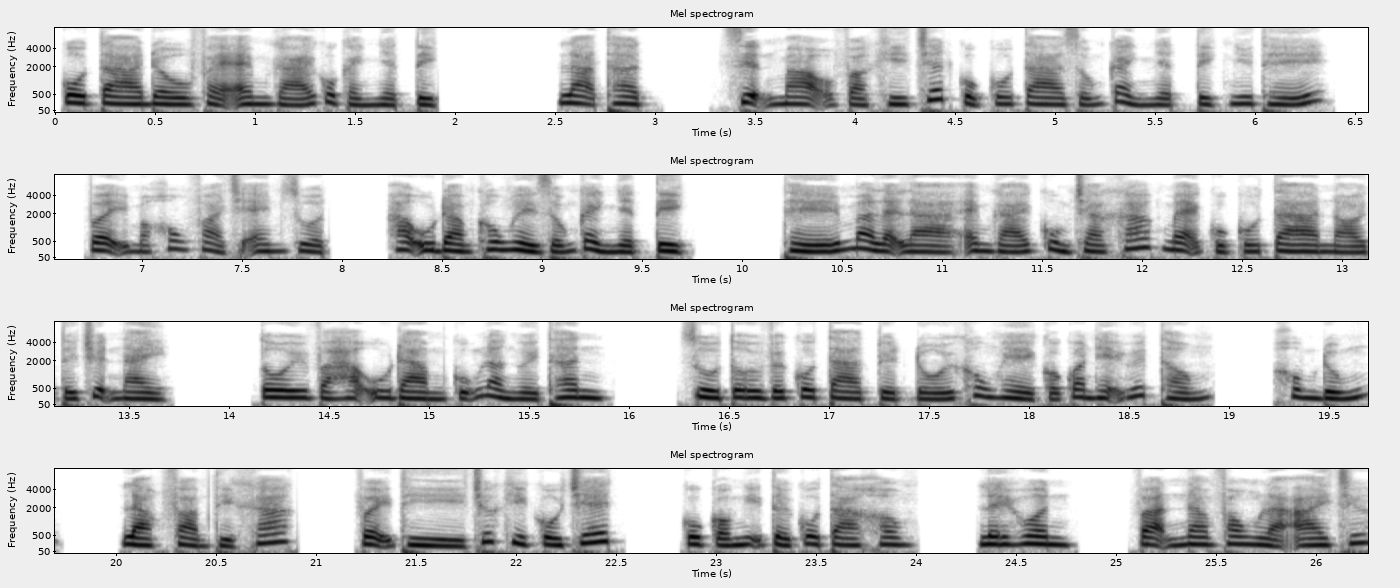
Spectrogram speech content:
Cô ta đâu phải em gái của cảnh nhật tịch. Lạ thật, diện mạo và khí chất của cô ta giống cảnh nhật tịch như thế. Vậy mà không phải chị em ruột. Hạ u đàm không hề giống cảnh nhật tịch. Thế mà lại là em gái cùng cha khác mẹ của cô ta nói tới chuyện này. Tôi và hạ u đàm cũng là người thân. Dù tôi với cô ta tuyệt đối không hề có quan hệ huyết thống. Không đúng lạc phàm thì khác. Vậy thì trước khi cô chết, cô có nghĩ tới cô ta không? Lê huân, vạn nam phong là ai chứ?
